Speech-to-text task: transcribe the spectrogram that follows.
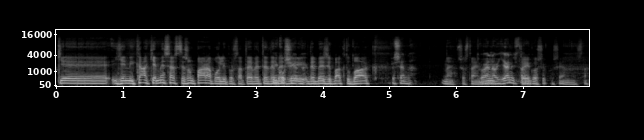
Και γενικά και μέσα στη σεζόν πάρα πολύ προστατεύεται. Δεν 21. παίζει, δεν παίζει back to back. Πες ένα. Ναι, σωστά Το είναι. ένα ο Γιάννης Το ήταν. 20-21, σωστά.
